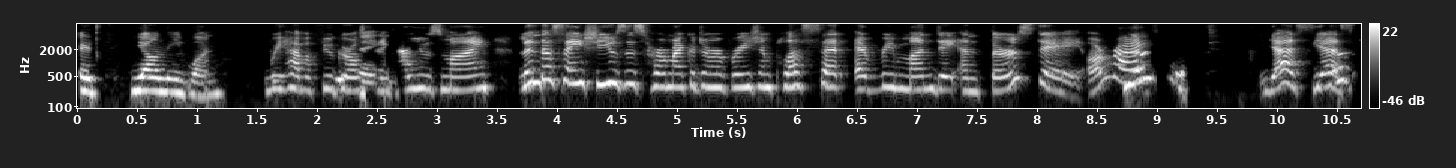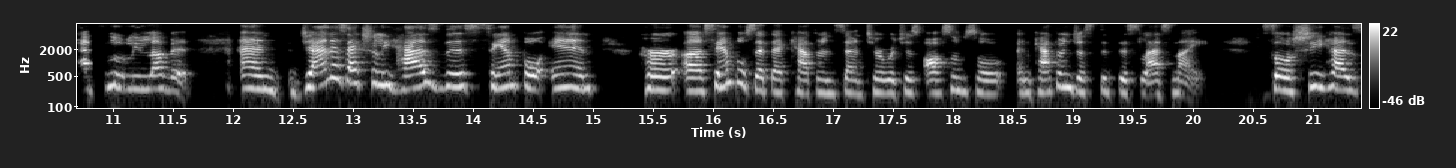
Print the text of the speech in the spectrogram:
It's y'all need one we have a few girls saying I use mine. Linda saying she uses her microdermabrasion plus set every Monday and Thursday. All right. Yes, yes, absolutely love it. And Janice actually has this sample in her uh, sample set that Catherine sent her, which is awesome. So, and Catherine just did this last night. So she has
